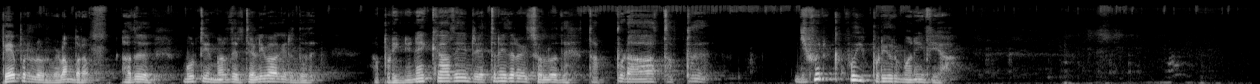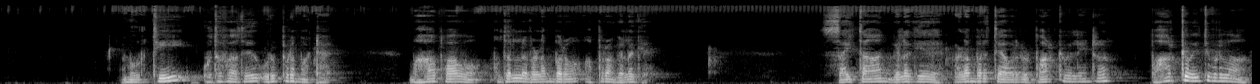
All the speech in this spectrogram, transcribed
பேப்பரில் ஒரு விளம்பரம். அது மூர்த்தியின் மனதில் தெளிவாக இருந்தது. அப்படி நினைக்காதே என்று எத்தனை தடவை சொல்வது? தப்புடா தப்பு. இவனுக்கு போய் இப்படி ஒரு மனைவியா? மூர்த்தி உதவாது உருப்பட மாட்டேன் மகா பாவம் முதல்ல விளம்பரம் அப்புறம் விலகு. சைத்தான் விலகு விளம்பரத்தை அவர்கள் பார்க்கவில்லை என்றால் பார்க்க வைத்து விடலாம்.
